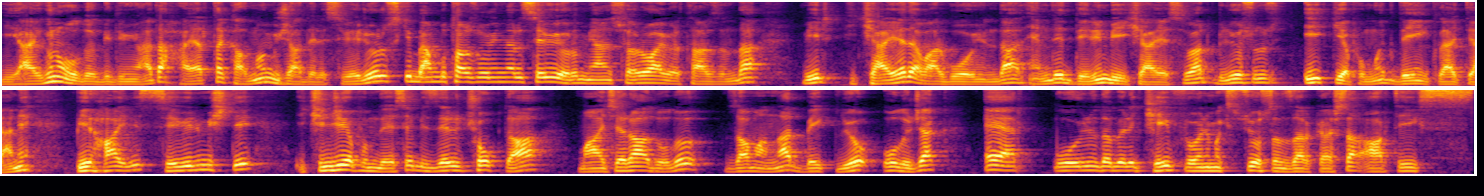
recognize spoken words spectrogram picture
yaygın olduğu bir dünyada hayatta kalma mücadelesi veriyoruz ki ben bu tarz oyunları seviyorum. Yani Survivor tarzında bir hikaye de var bu oyunda. Hem de derin bir hikayesi var. Biliyorsunuz ilk yapımı Dying Light yani bir hayli sevilmişti. İkinci yapımda ise bizleri çok daha macera dolu zamanlar bekliyor olacak. Eğer bu oyunu da böyle keyifle oynamak istiyorsanız arkadaşlar RTX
